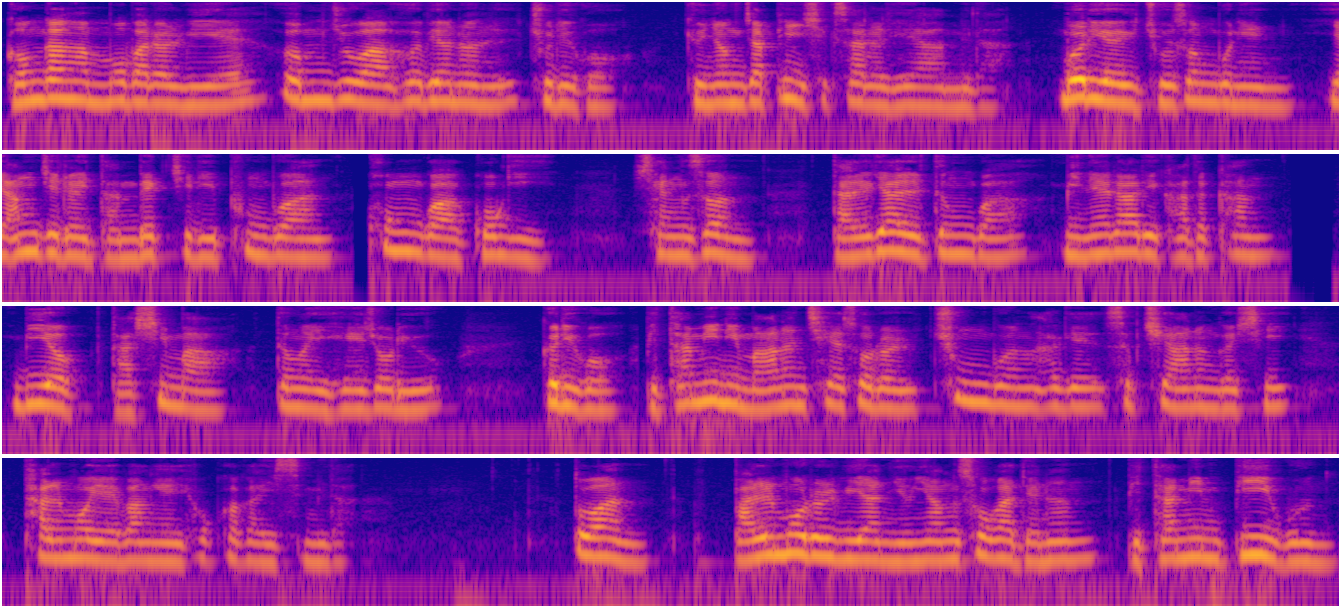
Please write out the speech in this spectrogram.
건강한 모발을 위해 음주와 흡연을 줄이고 균형 잡힌 식사를 해야 합니다. 머리의 주성분인 양질의 단백질이 풍부한 콩과 고기, 생선, 달걀 등과 미네랄이 가득한 미역, 다시마 등의 해조류, 그리고 비타민이 많은 채소를 충분하게 섭취하는 것이 탈모 예방에 효과가 있습니다. 또한 발모를 위한 영양소가 되는 비타민 B군,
